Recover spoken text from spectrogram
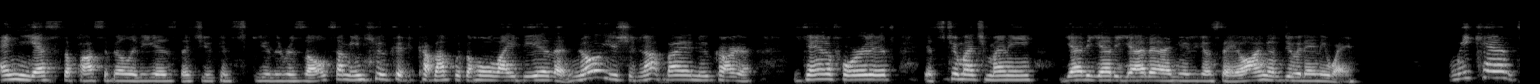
And yes, the possibility is that you can skew the results. I mean, you could come up with the whole idea that no, you should not buy a new car. You can't afford it. It's too much money, yada, yada, yada. And you're going to say, oh, I'm going to do it anyway. We can't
